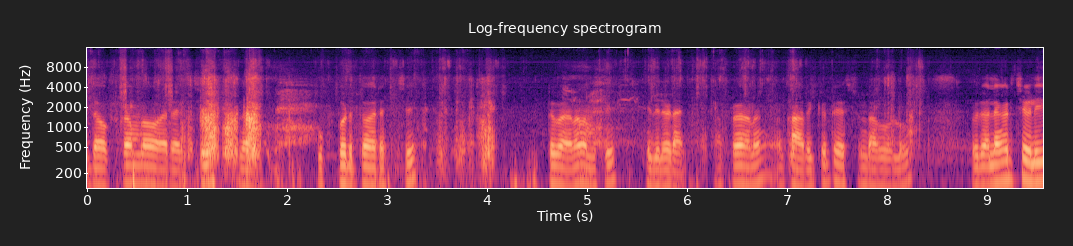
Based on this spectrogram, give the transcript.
ഇതൊക്കെ നമ്മൾ ഒരച്ച് ഉപ്പെടുത്ത് ഒരച്ച് ഇട്ട് വേണം നമുക്ക് ഇതിലിടാൻ. അപ്പോഴാണ് കറിക്ക് ടേസ്റ്റ് ഉണ്ടാവുള്ളൂ. ഒരു അല്ലെങ്കിൽ ഒരു ചെളി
